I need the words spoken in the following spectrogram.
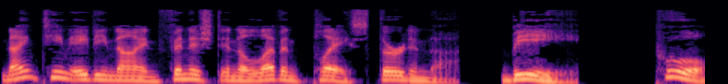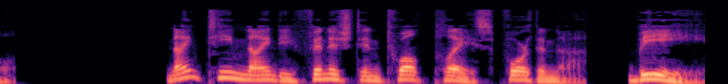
1989 finished in 11th place, third in the B pool. 1990 finished in 12th place, fourth in the B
